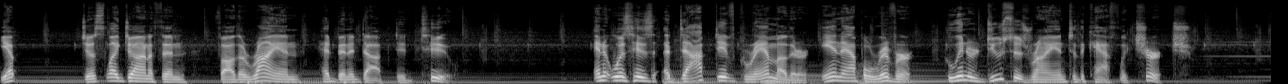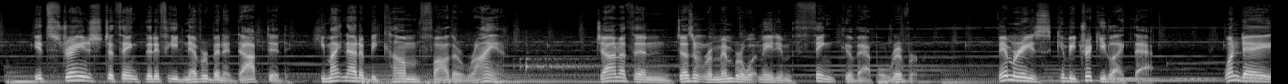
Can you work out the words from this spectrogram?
Yep, just like Jonathan, Father Ryan had been adopted too. And it was his adoptive grandmother in Apple River who introduces Ryan to the Catholic Church. It's strange to think that if he'd never been adopted, he might not have become Father Ryan. Jonathan doesn't remember what made him think of Apple River. Memories can be tricky like that. One day,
